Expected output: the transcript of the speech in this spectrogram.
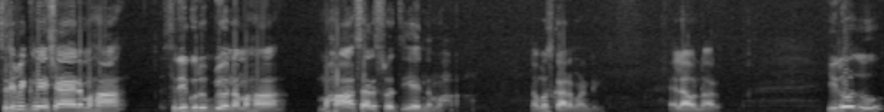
శ్రీ విఘ్నేశాయ నమ శ్రీ గురుభ్యో నమ మహాసరస్వతి అయి నమ. నమస్కారం అండి. ఎలా ఉన్నారు? ఈరోజు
